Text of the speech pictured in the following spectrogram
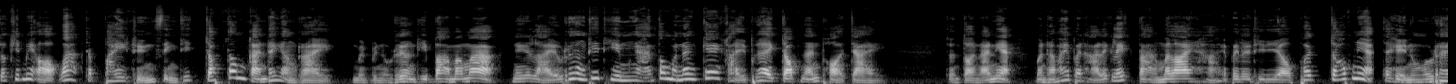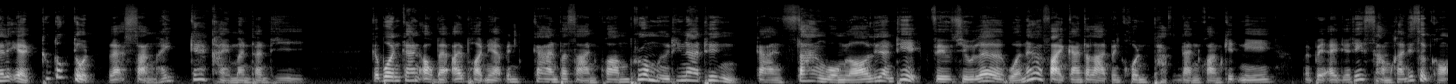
ก็คิดไม่ออกว่าจะไปถึงสิ่งที่จ็อบส์ต้องการได้อย่างไร มันเป็นเรื่องที่บ้ามากๆ ในหลายเรื่องที่ทีมงานต้องมานั่งแก้ไขเพื่อให้จ็อบส์นั้นพอใจ จนตอนนั้นเนี่ยมันทำให้ปัญหาเล็กๆ ต่างมลายหายไปเลยทีเดียว เพราะจ็อบส์เนี่ยจะเห็นรายละเอียดทุกๆ จุด และสั่งให้แก้ไขมันทันที กระบวนการออกแบบ iPod เนี่ยเป็นการประสานความร่วมมือที่น่าทึ่ง การสร้างวงล้อเลื่อนที่ฟิลชิลเลอร์หัวหน้าฝ่ายการตลาดเป็นคนผลักดันความคิดนี้มันเป็นไอเดียที่สำคัญที่สุดของ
